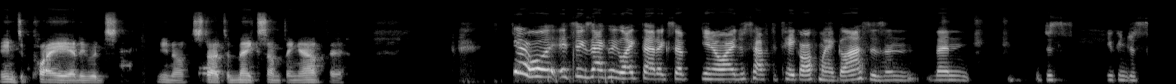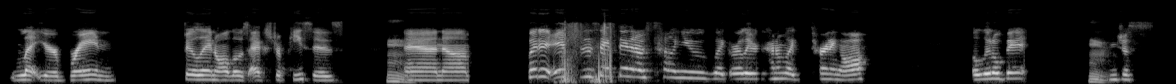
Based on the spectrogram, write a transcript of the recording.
interplay and it would you know start to make something out there yeah well it's exactly like that except you know i just have to take off my glasses and then just you can just let your brain fill in all those extra pieces hmm. and um but it, it's the same thing that i was telling you like earlier kind of like turning off a little bit hmm. and just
